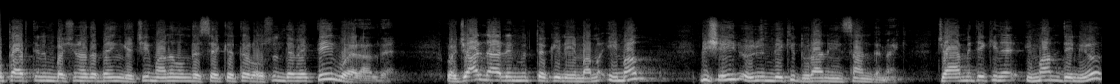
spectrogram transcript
o partinin başına da ben geçeyim, hanımım da sekreter olsun demek değil bu herhalde. Ve cealna lil muttakine imama. İmam bir şeyin önündeki duran insan demek. Camidekine imam deniyor,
